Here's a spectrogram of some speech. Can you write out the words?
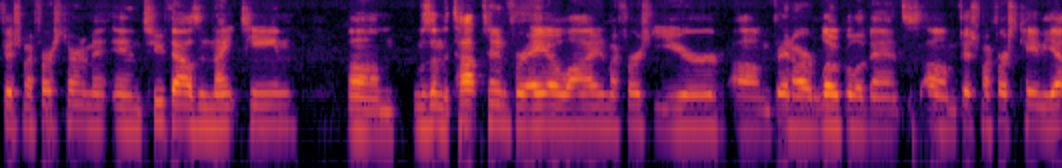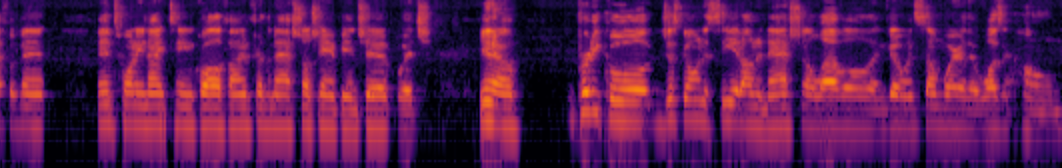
fished my first tournament in 2019. Um, was in the top 10 for AOY in my first year um, in our local events. Um, fished my first KBF event in 2019, qualifying for the national championship, which, you know, pretty cool. Just going to see it on a national level and going somewhere that wasn't home.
